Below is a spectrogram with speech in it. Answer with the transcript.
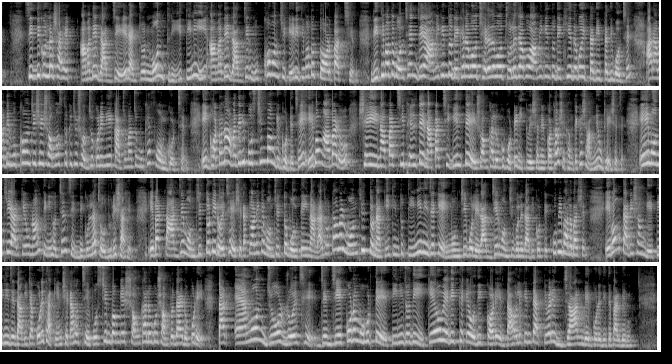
সিদ্দিকুল্লাহ সাহেব আমাদের রাজ্যের একজন মন্ত্রী, তিনি আমাদের রাজ্যের মুখ্যমন্ত্রীকে রীতিমতো তর পাচ্ছেন। রীতিমতো বলছেন যে, আমি কিন্তু দেখে নেব, ছেড়ে দেবো, চলে যাব, আমি কিন্তু দেখিয়ে দেবো, ইত্যাদি ইত্যাদি বলছেন। আর আমাদের মুখ্যমন্ত্রী সেই সমস্ত কিছু সহ্য করে নিয়ে কাচুমাচু মুখে ফোন করছেন। এই ঘটনা আমাদেরই পশ্চিমবঙ্গে ঘটেছে এবং আবারও সেই না পারছি ফেলতে না পারছি গিলতে সংখ্যালঘু ভোটের ইকুয়েশনের কথাও সেখান থেকে সামনে উঠে এসেছে। এই মন্ত্রী আর কেউ নন, তিনি হচ্ছেন সিদ্দিকুল্লাহ চৌধুরী সাহেব। এবার তার যে মন্ত্রিত্বটি রয়েছে, সেটাকে অনেকে মন্ত্রিত্ব বলতেই নারাজ। ওটা আবার মন্ত্রিত্ব নাকি? কিন্তু তিনি নিজেকে মন্ত্রী বলে, রাজ্যের মন্ত্রী বলে দাবি করতে খুবই ভালোবাসেন। এবং তারই সঙ্গে তিনি যে দাবিটা করে থাকেন, সেটা হচ্ছে পশ্চিমবঙ্গের সংখ্যালঘু সম্প্রদায়ের ওপরে তার এমন জোর রয়েছে যে যে কোনো মুহূর্তে তিনি যদি কেউ এদিক থেকে ওদিক করেন তাহলে কিন্তু একেবারে জান বের করে দিতে পারবেন।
